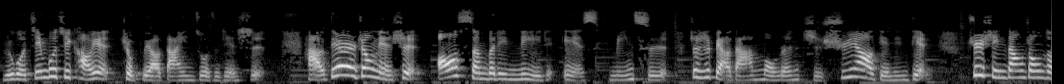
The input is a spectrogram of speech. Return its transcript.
如果经不起考验，就不要答应做这件事。好，第二重点是 all somebody need is 名词，这是表达某人只需要点点点。句型当中的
